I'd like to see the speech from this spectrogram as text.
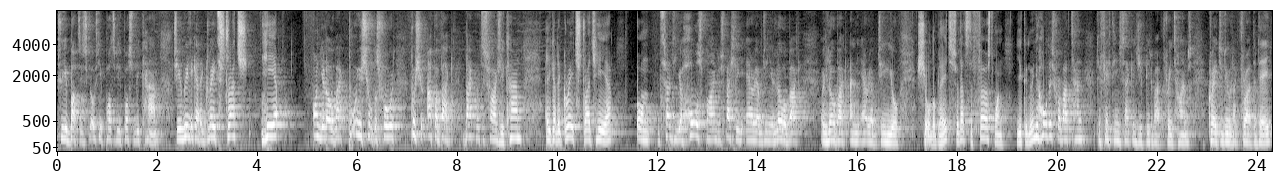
to your buttocks, as close to your buttocks as you possibly can. So you really get a great stretch here on your lower back. Pull your shoulders forward, push your upper back backwards as far as you can. And you get a great stretch here on essentially your whole spine, especially the area between your lower back or your lower back and the area between your shoulder blades. So that's the first one you can do. And you hold this for about 10 to 15 seconds. You repeat about three times. Great to do like throughout the day.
